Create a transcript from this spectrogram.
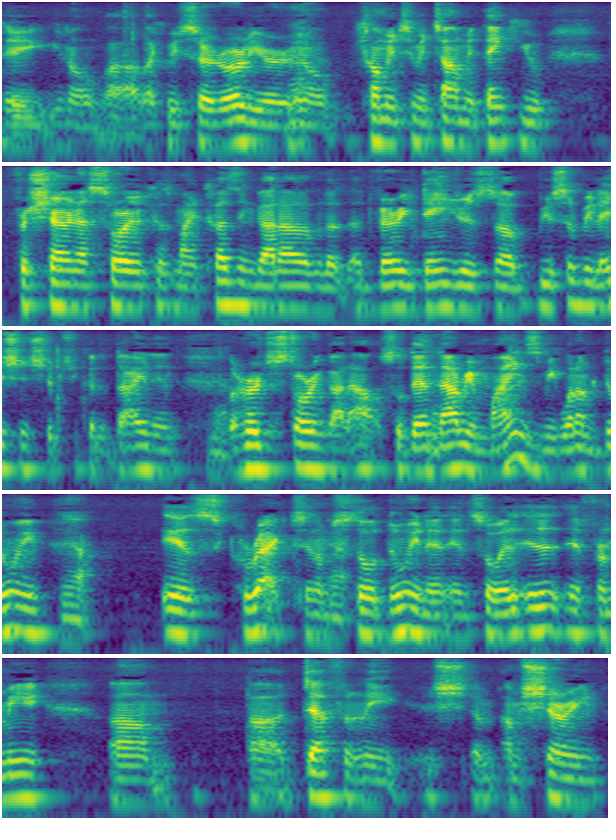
they you know uh, like we said earlier, Yeah. you know, coming to me, telling me thank you for sharing that story because my cousin got out of a, a very dangerous uh, abusive relationship she could have died in, Yeah. but her story got out. So then Yeah. that reminds me what I'm doing Yeah. is correct, and I'm Yeah. still doing it. And so it, it, it for me, um, uh, definitely, sh- I'm sharing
